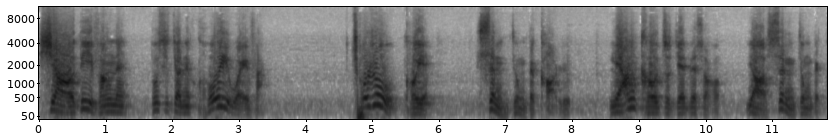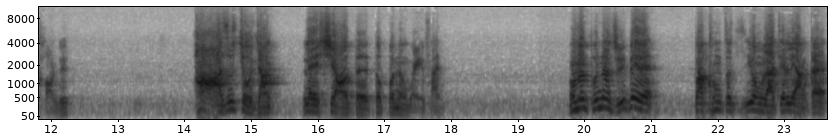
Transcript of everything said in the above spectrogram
小地方呢，不是叫你可以违反，出入可以。慎重的考虑，两口之间的时候要慎重的考虑，还是主张连小的都不能违反。我们不能随便把孔子用了这两个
